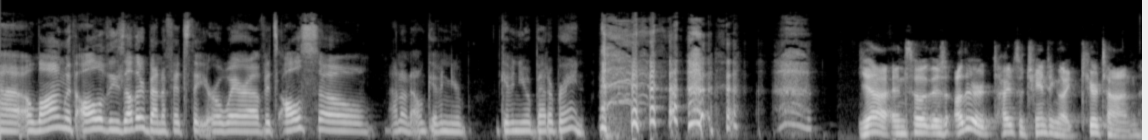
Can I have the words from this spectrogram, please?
Uh, along with all of these other benefits that you're aware of, it's also I don't know, giving your giving you a better brain. yeah, and so there's other types of chanting like kirtan,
